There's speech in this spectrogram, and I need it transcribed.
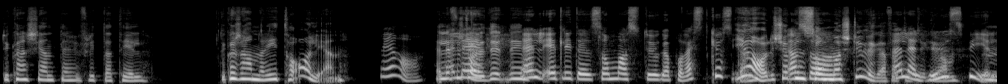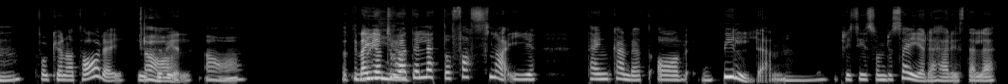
Du kanske egentligen vill flytta till... Du kanske hamnar i Italien. Ja. Eller, förstår du? Det, det, eller ett litet sommarstuga på västkusten. ja, du köper Alltså, en sommarstuga. För att eller en husbil. Mm, För att kunna ta dig dit Ja. du vill. ja. Men jag blir tror ju- att det är lätt att fastna i tänkandet av bilden. Mm, Precis som du säger det här istället.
